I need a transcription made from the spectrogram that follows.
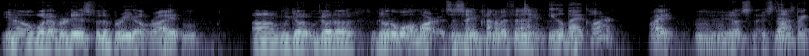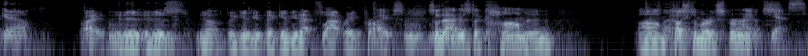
you know whatever it is for the burrito, right? Mm-hmm. Um, we go we go to go to Walmart. It's the same kind of a thing, You go buy a car. right? You know, it's, it's They don't break it out. right. It is it is you know they give you they give you that flat rate price. So that is the common um, flat rate. customer experience. Yes.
